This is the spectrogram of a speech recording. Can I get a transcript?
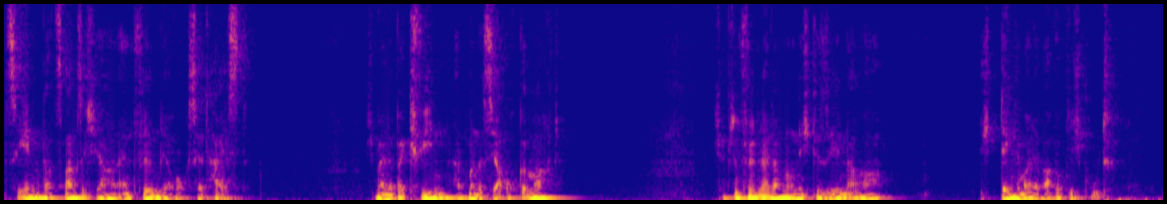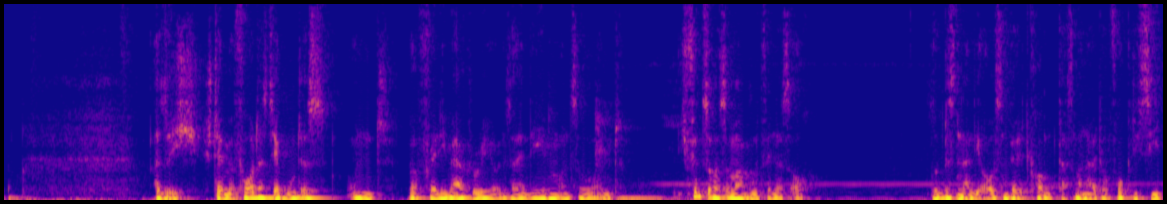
10 oder 20 Jahren einen Film, der Roxette heißt. Ich meine, bei Queen hat man das ja auch gemacht. Ich habe den Film leider noch nicht gesehen, aber ich denke mal, der war wirklich gut. Also ich stelle mir vor, dass der gut ist und über Freddie Mercury und sein Leben und so. Und ich finde sowas immer gut, wenn das auch so ein bisschen an die Außenwelt kommt, dass man halt auch wirklich sieht,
